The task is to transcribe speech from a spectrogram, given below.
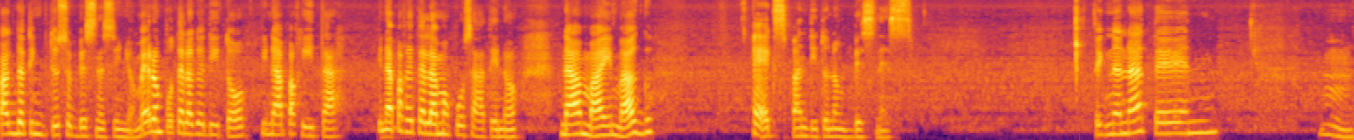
pagdating dito sa business niyo. Meron po talaga dito pinapakita, pinapakita lamang po sa atin no na may mag expand dito ng business. Tignan natin. Hmm.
